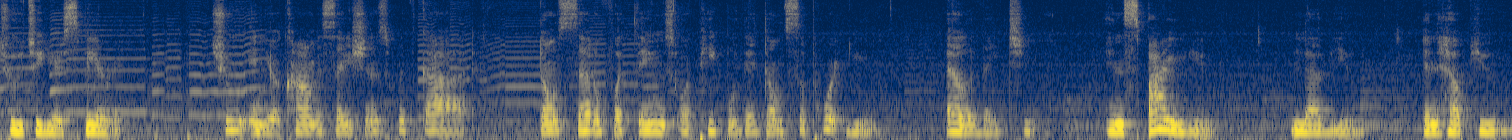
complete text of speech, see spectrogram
true to your spirit, true in your conversations with God. Don't settle for things or people that don't support you, elevate you, inspire you, love you, and help you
